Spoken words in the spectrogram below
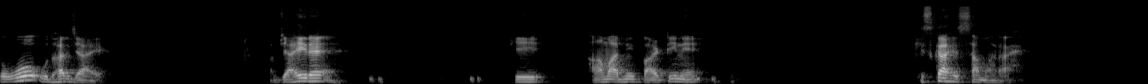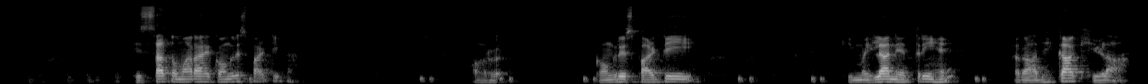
तो वो उधर जाए। अब ज़ाहिर है कि आम आदमी पार्टी ने किसका हिस्सा मारा है? हिस्सा तो मारा है कांग्रेस पार्टी का। और कांग्रेस पार्टी की महिला नेत्री हैं राधिका खेड़ा।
